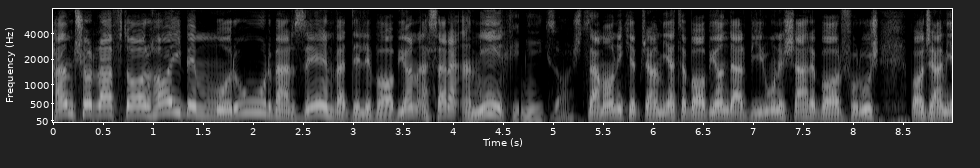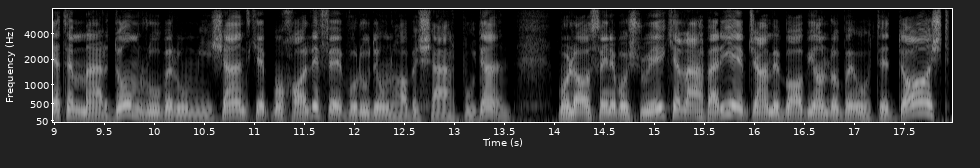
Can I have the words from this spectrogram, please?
همچون رفتارهایی به مرور بر ذهن و دل بابیان اثر عمیقی میگذاشت. زمانی که جمعیت بابیان در بیرون شهر بارفروش با جمعیت مردم روبرو میشند که مخالف ورود اونها به شهر بودند ملا حسین که رهبری جمع بابیان رو به عهده داشت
